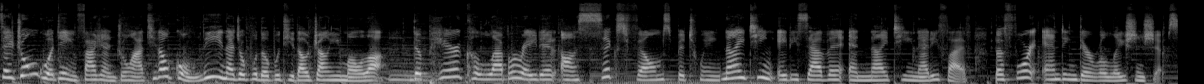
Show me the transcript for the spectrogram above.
在中国电影发展中啊，提到巩俐，那就不得不提到张艺谋了。嗯、The pair collaborated on six films between 1987 and 1995 before ending their relationships。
